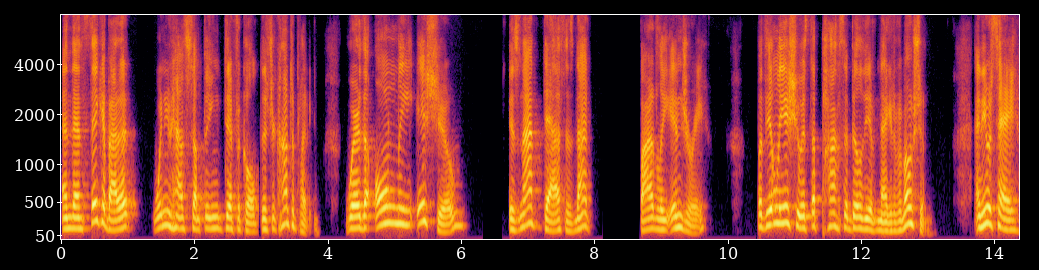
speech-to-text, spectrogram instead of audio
and then think about it when you have something difficult that you're contemplating, where the only issue is not death, is not bodily injury, but the only issue is the possibility of negative emotion. And you would say,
